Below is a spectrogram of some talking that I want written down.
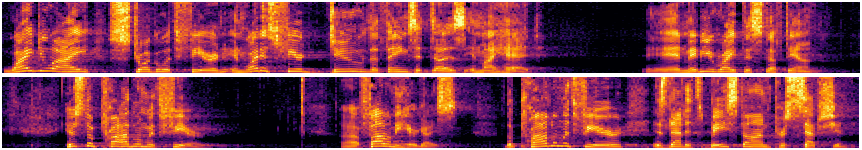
Why do I struggle with fear, and, and why does fear do the things it does in my head? And maybe you write this stuff down. Here's the problem with fear. Uh, follow me here, guys. The problem with fear is that it's based on perception.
